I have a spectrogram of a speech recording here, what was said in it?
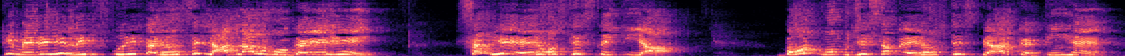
कि मेरे ये लिप्स पूरी तरह से लाल लाल हो गए हैं। सब ये एयर होस्टेस ने किया। बहुत वो मुझे सब एयर होस्टेस प्यार करती हैं।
